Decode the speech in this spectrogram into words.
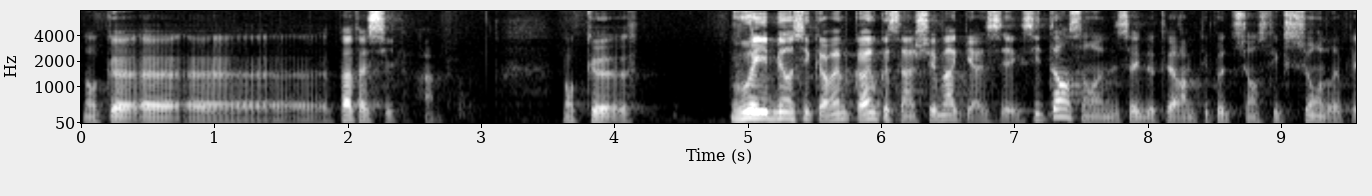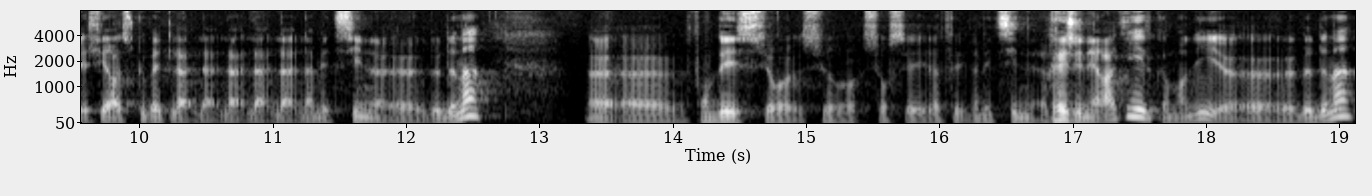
Donc, pas facile. Hein. Donc, vous voyez bien aussi quand même, que c'est un schéma qui est assez excitant. Si on essaye de faire un petit peu de science-fiction, de réfléchir à ce que va être la, médecine euh, de demain, euh, euh, fondée sur la, médecine régénérative, comme on dit, de demain.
